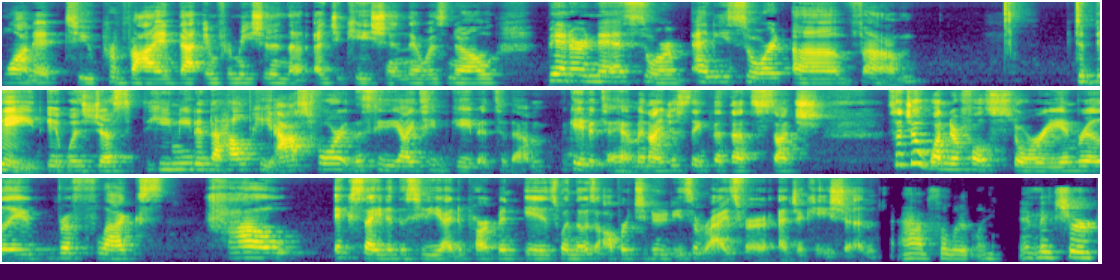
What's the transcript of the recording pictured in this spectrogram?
wanted to provide that information and that education. There was no bitterness or any sort of um, debate. It was just he needed the help. He asked for it, and the CDI team gave it to them, gave it to him. And I just think that that's such such a wonderful story and really reflects how excited the CDI department is when those opportunities arise for education. Absolutely. It makes your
